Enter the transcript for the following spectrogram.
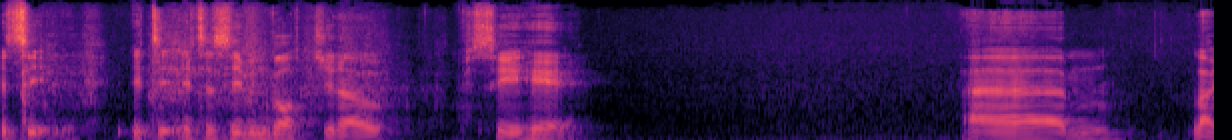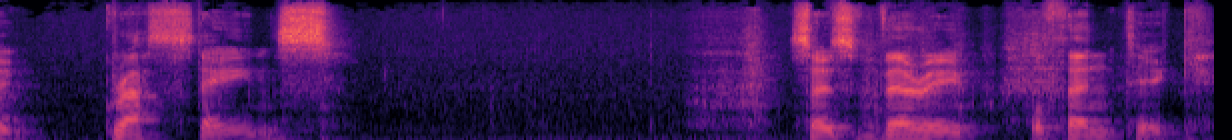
it's it, it, it has even got you know see here um, like grass stains. So it's very authentic.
